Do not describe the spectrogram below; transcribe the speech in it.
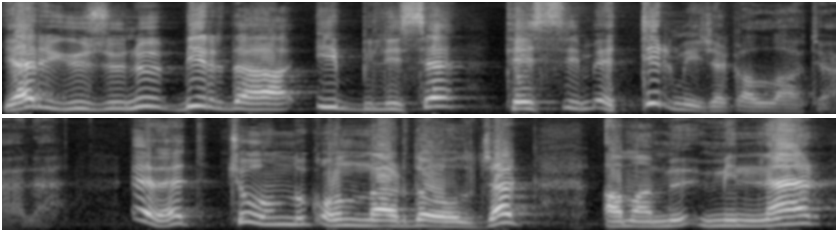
Yeryüzünü bir daha iblise teslim ettirmeyecek allah Teala. Evet, çoğunluk onlarda olacak ama müminler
